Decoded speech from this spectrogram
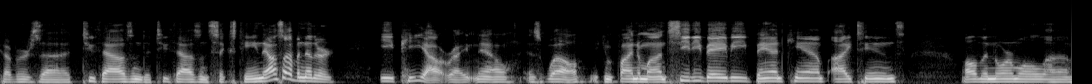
Covers uh, 2000 to 2016. They also have another EP out right now as well. You can find them on CD Baby, Bandcamp, iTunes, all the normal uh,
